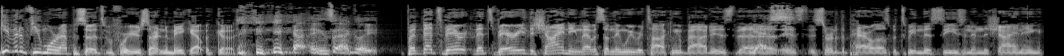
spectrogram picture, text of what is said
give it a few more episodes before you're starting to make out with ghosts. yeah, exactly. But that's very that's very The Shining. That was something we were talking about. Is the Yes. is, is sort of the parallels between this season and The Shining,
